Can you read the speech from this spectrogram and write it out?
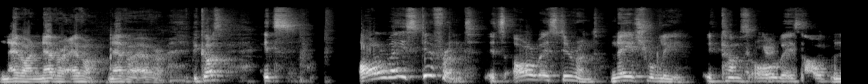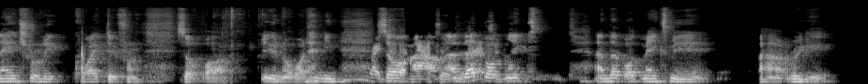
Never, never, ever, never, ever. Because it's always different. It's always different. Naturally, it comes always out naturally quite different. So, uh, you know what I mean. Right, so, uh, and that what makes, and that what makes me uh, really,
